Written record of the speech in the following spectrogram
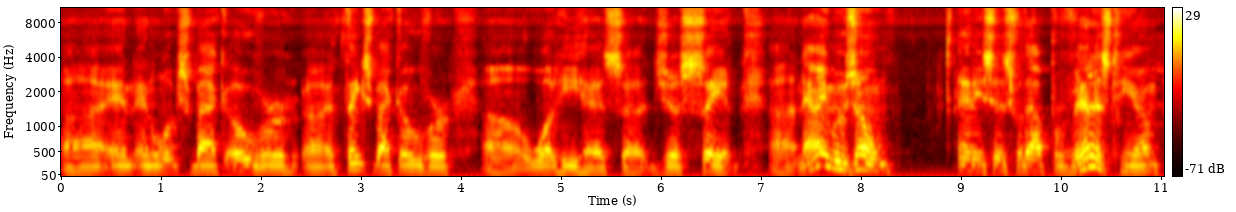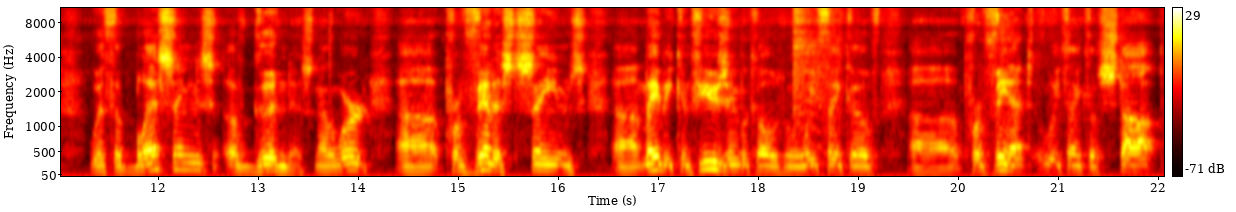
and, and looks back over and thinks back over what he has just said. now he moves on and he says, For thou preventest him with the blessings of goodness. Now, the word uh, preventest seems uh, maybe confusing because when we think of uh, prevent, we think of stop,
